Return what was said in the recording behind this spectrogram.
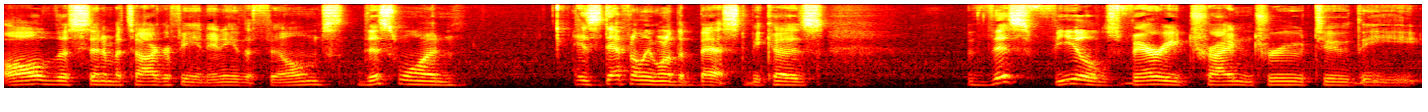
all the cinematography in any of the films, this one is definitely one of the best because this feels very tried and true to the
